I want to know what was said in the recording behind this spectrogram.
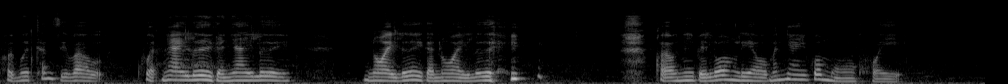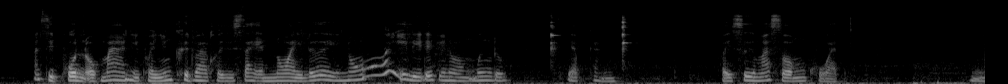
ข่อยเมิดขั้นสิเว้า ขวดใหญ่เลยก็ใหญ่เลยน้อยเลยก็น้อยเลยข่อยเอานี่ไปล่องแล้วมันใหญ่กว่าหมอข่อย มันสิพ่นออกมานี่ข่อยยังคิดว่าข่อยสิใส่อันน้อยเลย น้อยอีหลีเด้พี่น้องเบิ่งดูเทียบกัน ข่อยซื้อมาสองขวด นี่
